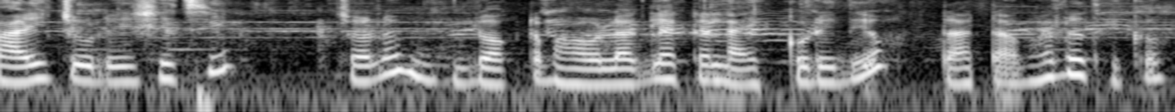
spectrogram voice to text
বাড়ি চলে এসেছি। চলো ব্লগটা ভালো লাগলে একটা লাইক করে দিও। টাটা ভালো থেকো।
